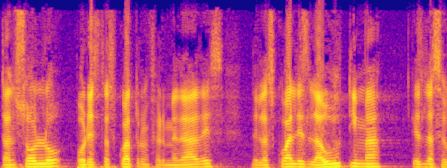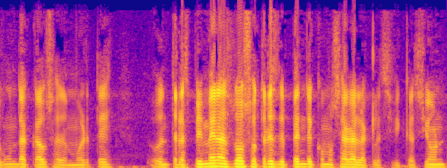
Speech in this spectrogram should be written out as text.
tan solo por estas cuatro enfermedades, de las cuales la última es la segunda causa de muerte, o entre las primeras dos o tres depende cómo se haga la clasificación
